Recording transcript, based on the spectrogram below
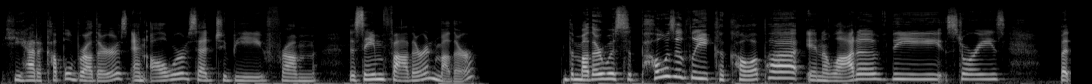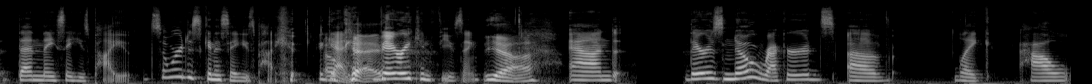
He had a couple brothers, and all were said to be from the same father and mother. The mother was supposedly Cocopah in a lot of the stories, but then they say he's Paiute. So we're just going to say he's Paiute. Again, Okay. very confusing. Yeah. And there's no records of like how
